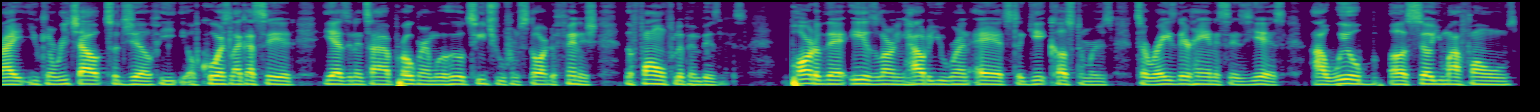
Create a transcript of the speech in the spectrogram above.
right? You can reach out to Jeff. He, of course, like I said, he has an entire program where he'll teach you from start to finish the phone flipping business. Part of that is learning how do you run ads to get customers to raise their hand and says, yes, I will uh, sell you my phones,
